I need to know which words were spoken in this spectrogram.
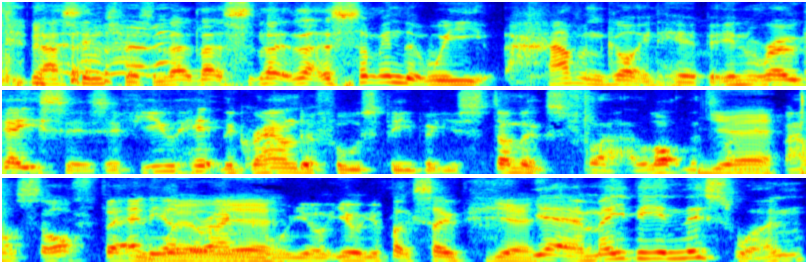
That's interesting. That, that's that, that's something that we haven't got in here. But in Rogue Aces, if you hit the ground at full speed, but your stomach's flat, a lot of the time Yeah. you bounce off. But any You other will, yeah. angle, you're, you're you're fucked. So Yeah. yeah, maybe in this one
